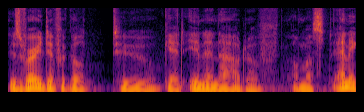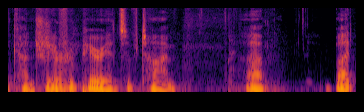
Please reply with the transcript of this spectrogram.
it was very difficult to get in and out of almost any country sure. for periods of time. Uh, but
